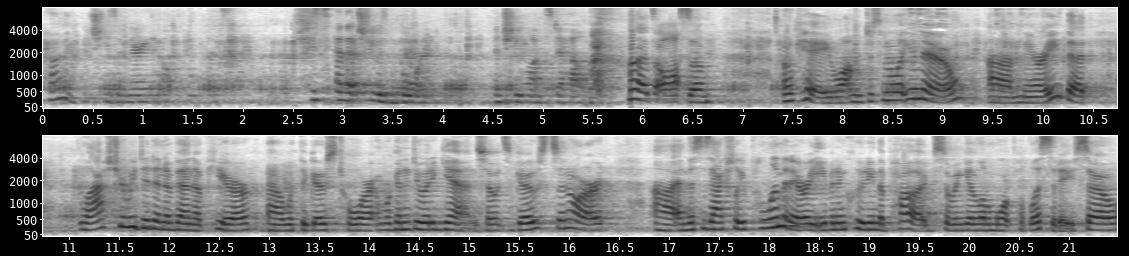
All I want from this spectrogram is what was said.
Okay. And she's a very helpful person. She said that she was bored and she wants to help. That's awesome. Okay, well, I'm just going to let you know, uh, Mary, that last year we did an event up here uh, with the Ghost Tour, and we're going to do it again. So it's Ghosts and Art, uh, and this is actually preliminary, even including the PUG, so we can get a little more publicity. So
